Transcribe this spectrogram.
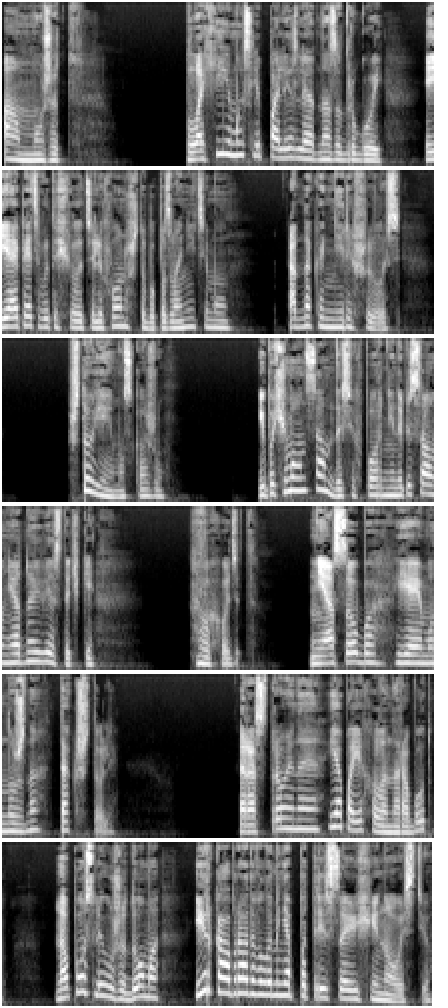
А может... Плохие мысли полезли одна за другой, и я опять вытащила телефон, чтобы позвонить ему, однако не решилась. Что я ему скажу? И почему он сам до сих пор не написал ни одной весточки? Выходит, не особо я ему нужна, так что ли? Расстроенная, я поехала на работу. Но после уже дома Ирка обрадовала меня потрясающей новостью.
